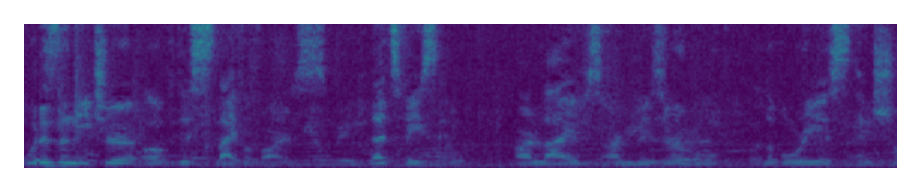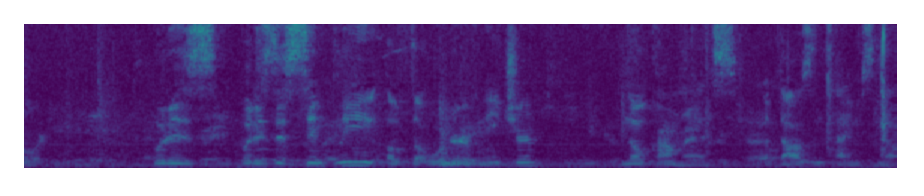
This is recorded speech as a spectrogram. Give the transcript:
what is the nature of this life of ours? Let's face it, our lives are miserable, laborious, and short. But is, but is this simply of the order of nature? No, comrades, a thousand times no.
